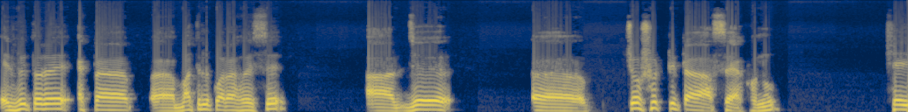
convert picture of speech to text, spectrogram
এর ভিতরে একটা বাতিল করা হয়েছে। আর যে চৌষট্টিটা আছে এখনও, সেই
